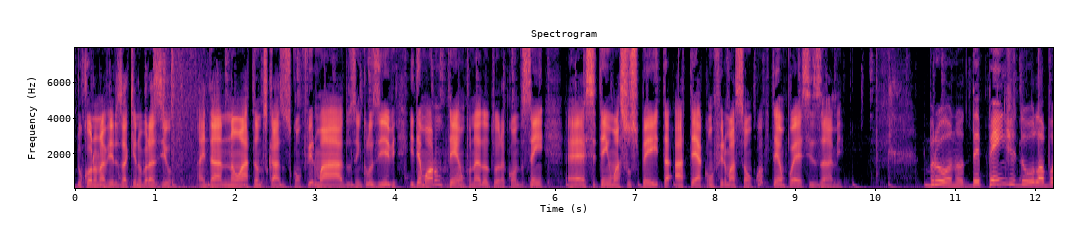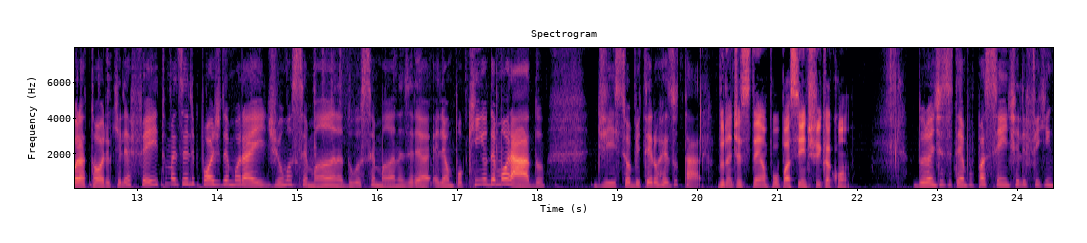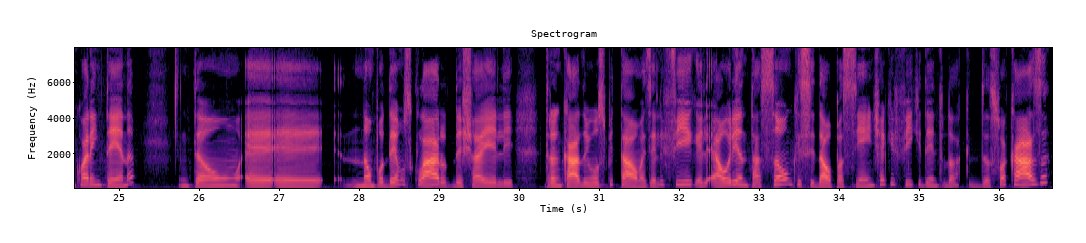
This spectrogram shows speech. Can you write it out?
do coronavírus aqui no Brasil ainda não há tantos casos confirmados, inclusive, e demora um tempo, né, doutora? Quando sem, é, se tem uma suspeita até a confirmação. Quanto tempo é esse exame? Bruno, depende do laboratório que ele é feito, mas ele pode demorar aí de uma semana, duas semanas. Ele é, ele é um pouquinho demorado de se obter o resultado. Durante esse tempo, o paciente fica como? Durante esse tempo, o paciente ele fica em quarentena. Então, é, é, não podemos, claro, deixar ele trancado em um hospital, mas ele fica. Ele, a orientação que se dá ao paciente é que fique dentro da, da sua casa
